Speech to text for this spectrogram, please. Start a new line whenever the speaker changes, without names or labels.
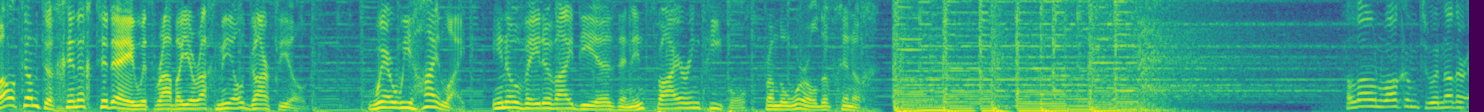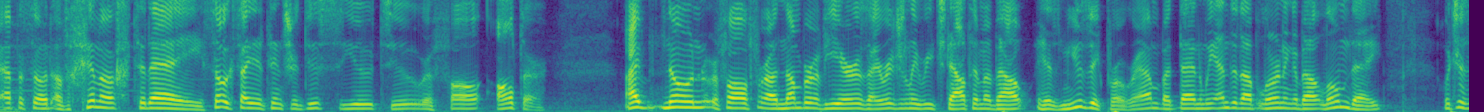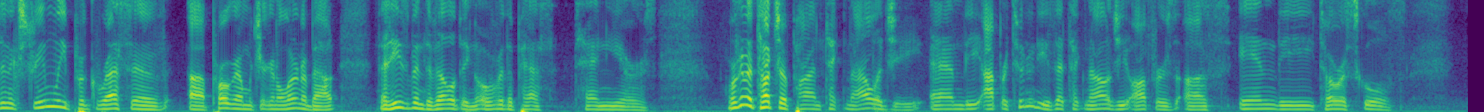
Welcome to Chinuch Today with Rabbi Yerachmiel Garfield, where we highlight innovative ideas and inspiring people from the world of Chinuch.
Hello and welcome to another episode of Chinuch Today. So excited to introduce you to Raphael Alter. I've known Raphael for a number of years. I originally reached out to him about his music program, but then we ended up learning about Lomdei, which is an extremely progressive uh, program, which you're going to learn about, that he's been developing over the past 10 years. We're going to touch upon technology and the opportunities that technology offers us in the Torah schools.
